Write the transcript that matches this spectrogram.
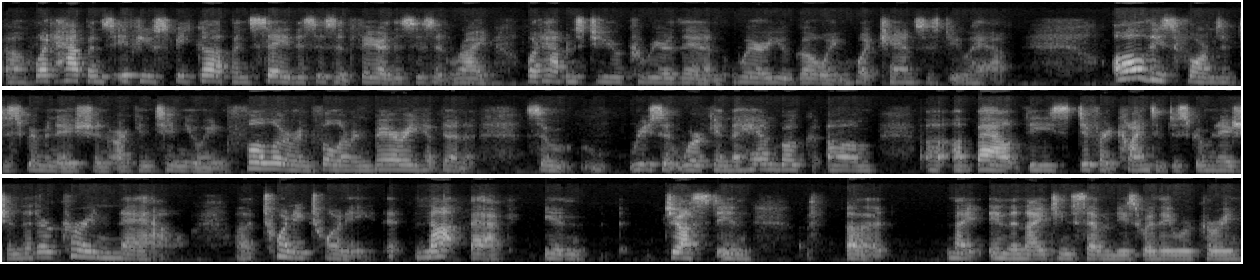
uh, what happens if you speak up and say this isn't fair, this isn't right? What happens to your career then? Where are you going? What chances do you have? all these forms of discrimination are continuing. Fuller and Fuller and Berry have done some recent work in the handbook um, uh, about these different kinds of discrimination that are occurring now, uh, 2020, not back in just in uh, in the 1970s where they were occurring.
